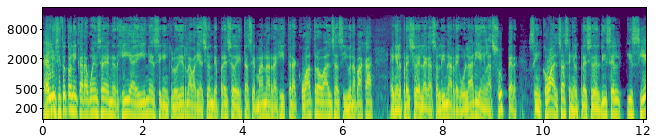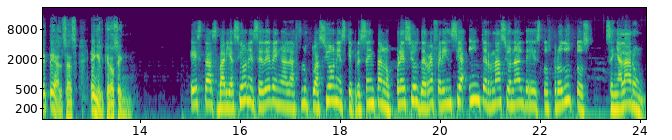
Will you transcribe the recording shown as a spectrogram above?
El Instituto Nicaragüense de Energía, INE, sin incluir la variación de precio de esta semana, registra cuatro alzas y una baja en el precio de la gasolina regular y en la super, cinco alzas en el precio del diésel y siete alzas en el querosén. Estas variaciones se deben a las fluctuaciones que presentan los precios de referencia internacional de estos productos, señalaron.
